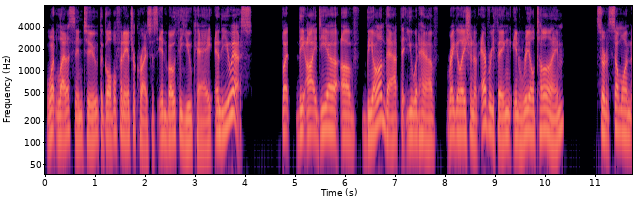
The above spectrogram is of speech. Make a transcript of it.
what led us into the global financial crisis in both the UK and the US. But the idea of beyond that, that you would have regulation of everything in real time, sort of someone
